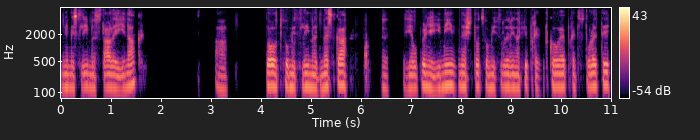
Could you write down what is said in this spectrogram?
My myslíme stále jinak. A to, co myslíme dneska, je úplně jiný, než to, co mysleli naši předkové před stolety,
